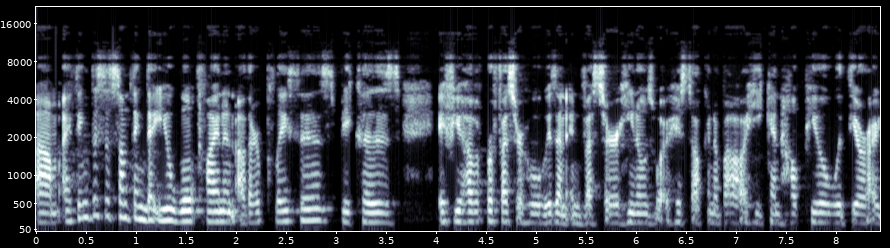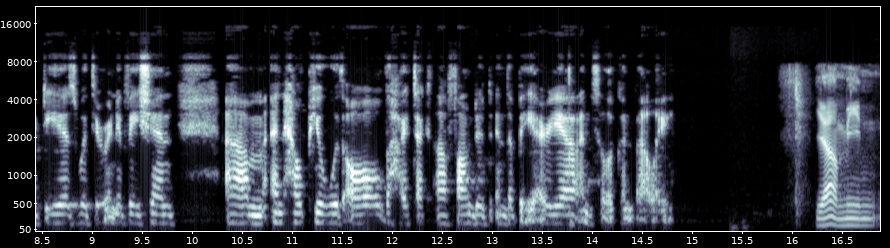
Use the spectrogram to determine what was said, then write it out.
Um, I think this is something that you won't find in other places because if you have a professor who is an investor, he knows what he's talking about. He can help you with your ideas, with your innovation, um, and help you with all the high tech uh, founded in the Bay Area and Silicon Valley. Yeah, I mean,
